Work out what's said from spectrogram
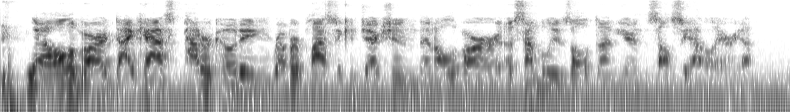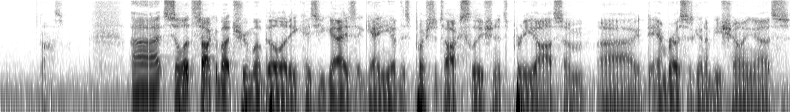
yeah, all of our die-cast, powder coating, rubber, plastic injection, then all of our assembly is all done here in the South Seattle area. Awesome. Uh, so let's talk about True Mobility because you guys, again, you have this push to talk solution. It's pretty awesome. Uh, Ambrose is going to be showing us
